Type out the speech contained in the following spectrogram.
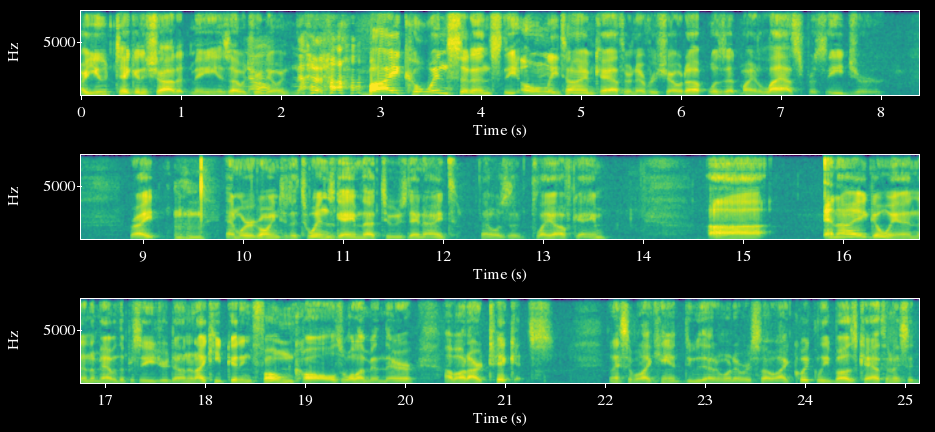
Are you taking a shot at me? Is that what no, you're doing? not at all. By coincidence, the only time Catherine ever showed up was at my last procedure, right? Mm-hmm. And we were going to the Twins game that Tuesday night. That was a playoff game. Uh, and I go in and I'm having the procedure done, and I keep getting phone calls while I'm in there about our tickets. And I said, Well, I can't do that or whatever. So I quickly buzzed Catherine. I said,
